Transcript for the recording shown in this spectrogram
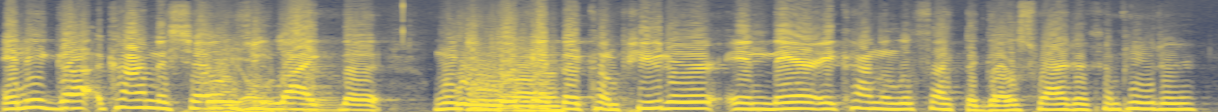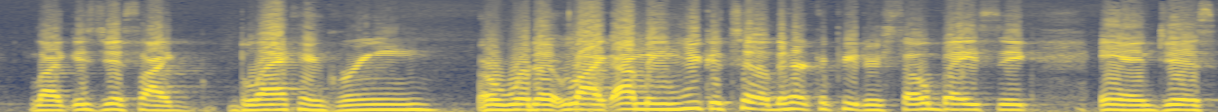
and it got kind of shows Pretty you like school. the when you look at the computer in there, it kind of looks like the Ghost Rider computer. Like it's just like black and green or whatever. Like I mean, you could tell that her computer is so basic and just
